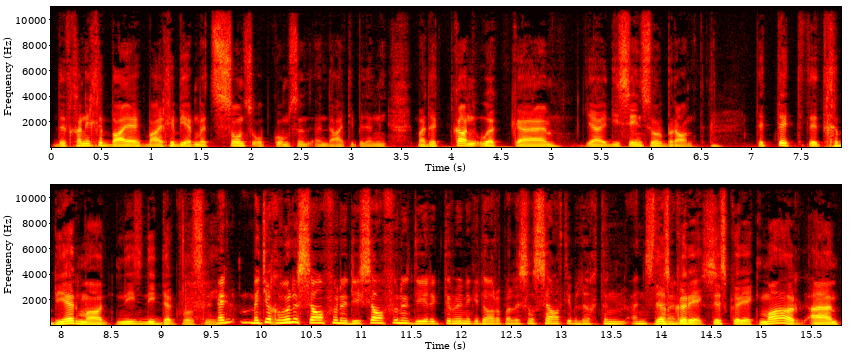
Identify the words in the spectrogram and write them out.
dit gaan nie baie baie gebeur met sonsopkoms en, en daai tipe ding nie, maar dit kan ook ehm uh, ja, die sensor brand. Dit dit dit gebeur maar nie nie dikwels nie. En met jou gewone selfone, die selfone die elektroniese daarop, hulle sal self die beligting instel. Dis korrek, dis korrek. Maar ehm um,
